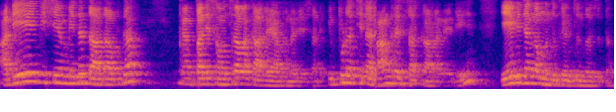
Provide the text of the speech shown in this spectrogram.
అదే విషయం మీద దాదాపుగా పది సంవత్సరాల కాలయాపన చేశారు. ఇప్పుడు వచ్చిన కాంగ్రెస్ సర్కార్ అనేది ఏ విధంగా ముందుకెళ్తుందో చూద్దాం.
